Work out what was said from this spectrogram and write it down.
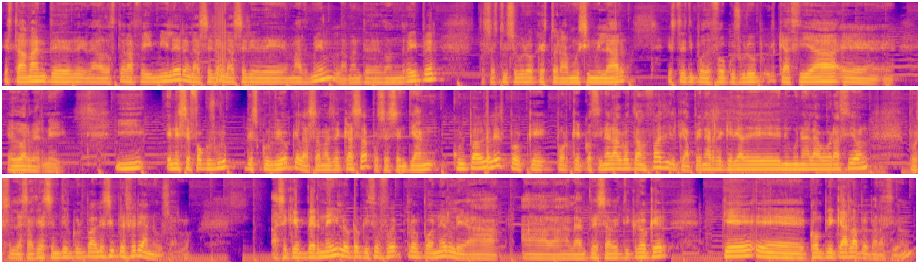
esta amante de la doctora Faye Miller en la serie, la serie de Mad Men, la amante de Don Draper, pues estoy seguro que esto era muy similar, este tipo de focus group que hacía eh, Edward Bernays. Y en ese focus group descubrió que las amas de casa pues se sentían culpables porque, porque cocinar algo tan fácil que apenas requería de ninguna elaboración, pues les hacía sentir culpables y preferían no usarlo. Así que Bernay lo que hizo fue proponerle a, la empresa Betty Crocker que eh, complicar la preparación,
